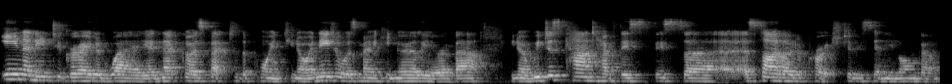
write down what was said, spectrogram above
in an integrated way. And that goes back to the point, you know, Anita was making earlier about, you know, we just can't have this, this uh, a siloed approach to this any longer.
